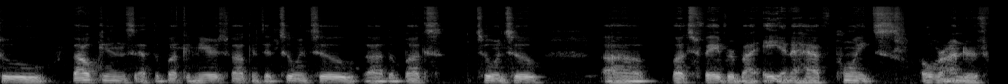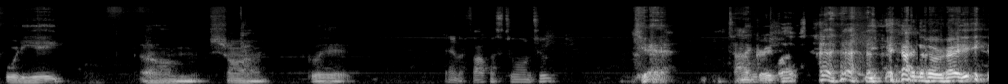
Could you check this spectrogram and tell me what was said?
to Falcons at the Buccaneers. Falcons at two and two. Uh, the Bucks two and two. Uh, Bucks favored by eight and a half points. Over under is forty eight. Um, Sean, go ahead. And the Falcons two on two. Yeah, crazy? the Bucks. yeah, I know, right?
